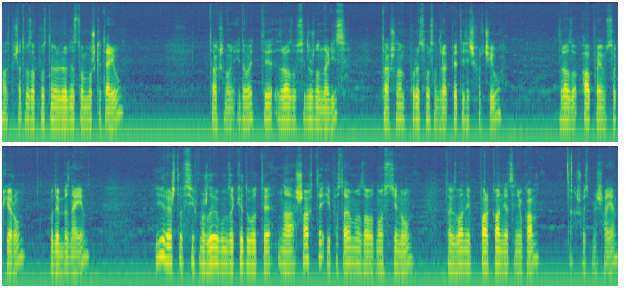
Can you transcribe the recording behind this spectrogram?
Але спочатку запустимо виробництво мушкетерів. Так, шановні, і давайте зразу всі дружно на ліс. Так, що нам по ресурсам треба 5000 харчів. Зразу апаємо сокеру, куди без неї. І решта всіх можливих будемо закидувати на шахти і поставимо за одну стіну. Так званий паркан Яценюка. Так, щось мішає.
